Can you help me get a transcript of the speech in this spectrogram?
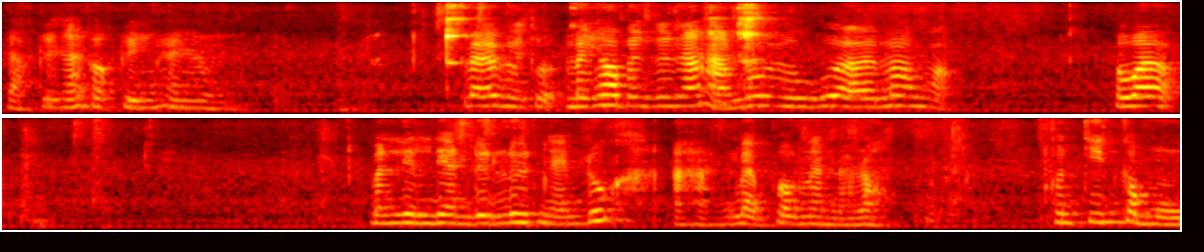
อยากกินอะไรก็กินแค่นั้นไม่ไม่ไม่ชอบไปกินอาหารรูรู้ๆอะไรมากหรอกเพราะว่า มันเรียนเรียนๆลื่นๆไงลูกอาหารแบบพวกนั้นนะเนาะคนจีนกับหมู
